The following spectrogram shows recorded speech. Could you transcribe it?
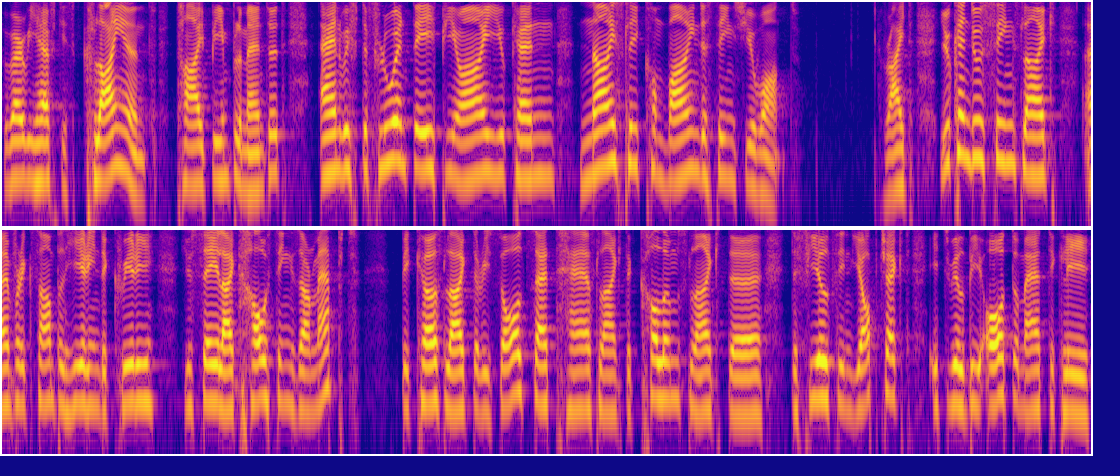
where we have this client type implemented. And with the Fluent API, you can nicely combine the things you want right? You can do things like, uh, for example, here in the query, you say like how things are mapped because like the result set has like the columns, like the, the fields in the object, it will be automatically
